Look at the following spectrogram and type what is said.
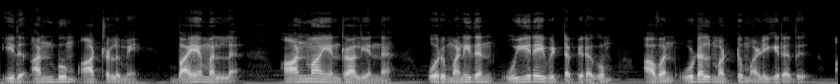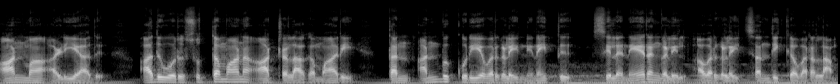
இது அன்பும் ஆற்றலுமே. பயமல்ல. ஆன்மா என்றால் என்ன? ஒரு மனிதன் உயிரை விட்ட பிறகும் அவன் உடல் மட்டும் அழிகிறது ஆன்மா அழியாது. அது ஒரு சுத்தமான ஆற்றலாக மாறி தன் அன்புக்குரியவர்களை நினைத்து சில நேரங்களில் அவர்களை சந்திக்க வரலாம்.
